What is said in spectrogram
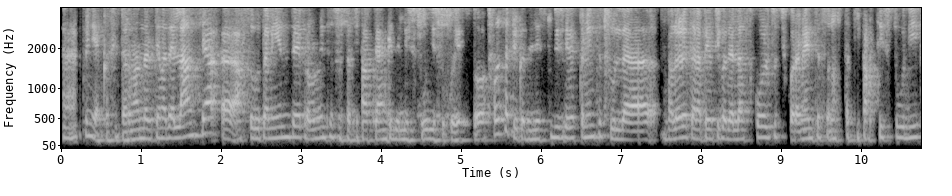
Eh. Quindi ecco, sì, tornando al tema dell'ansia, eh, assolutamente, probabilmente sono stati fatti anche degli studi su questo, forse più che degli studi direttamente sul valore terapeutico dell'ascolto, sicuramente sono stati fatti studi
